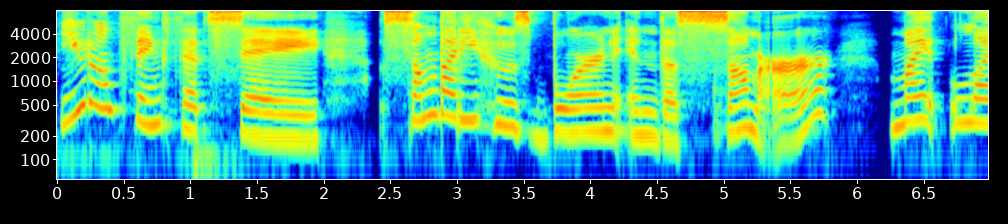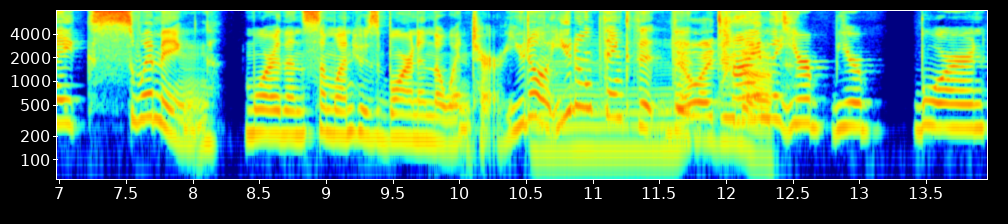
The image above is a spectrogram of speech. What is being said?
You don't think that say somebody who's born in the summer might like swimming more than someone who's born in the winter. You don't. You don't think that the No, time that you're you're born.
